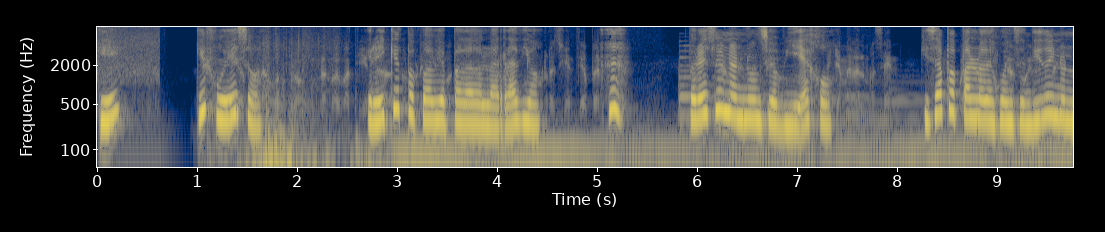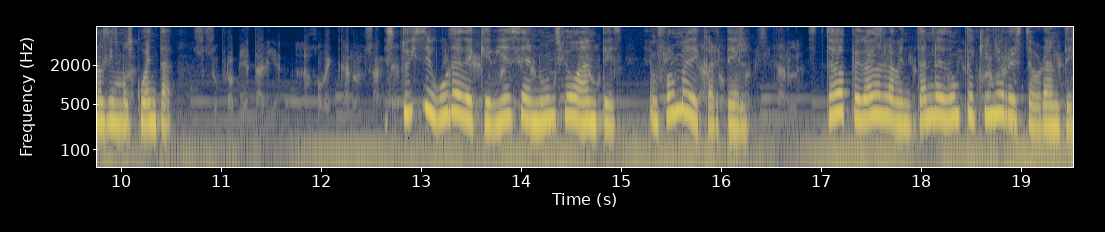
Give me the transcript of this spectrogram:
¿Qué? ¿Qué fue eso? Creí que papá había apagado la radio. Pero es un anuncio viejo. Quizá papá lo dejó encendido y no nos dimos cuenta. Estoy segura de que vi ese anuncio antes, en forma de cartel. Estaba pegado en la ventana de un pequeño restaurante.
